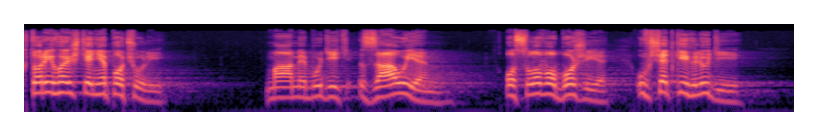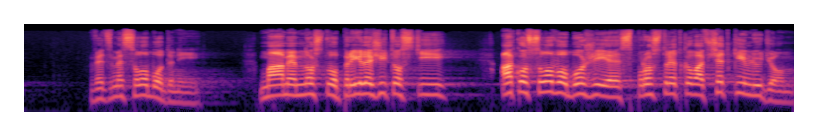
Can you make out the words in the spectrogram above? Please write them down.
ktorí ho ešte nepočuli. Máme budiť záujem o slovo Božie u všetkých ľudí. Veď sme slobodní. Máme množstvo príležitostí ako slovo Božie sprostredkovať všetkým ľuďom,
